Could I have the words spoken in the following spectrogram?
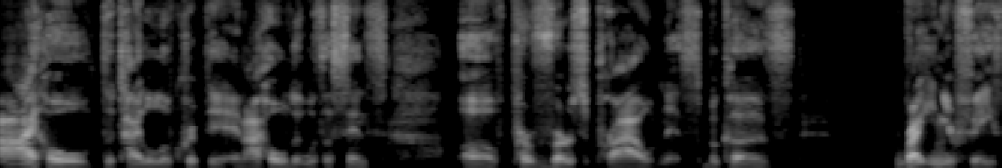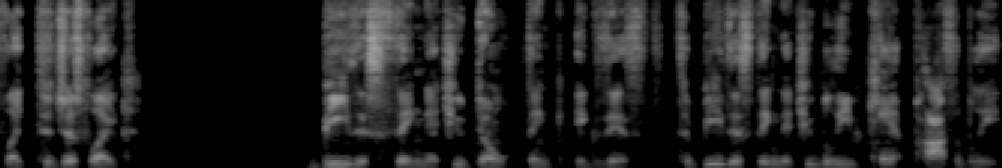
I hold the title of cryptid and I hold it with a sense of perverse proudness because right in your face, like to just like be this thing that you don't think exists, to be this thing that you believe can't possibly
